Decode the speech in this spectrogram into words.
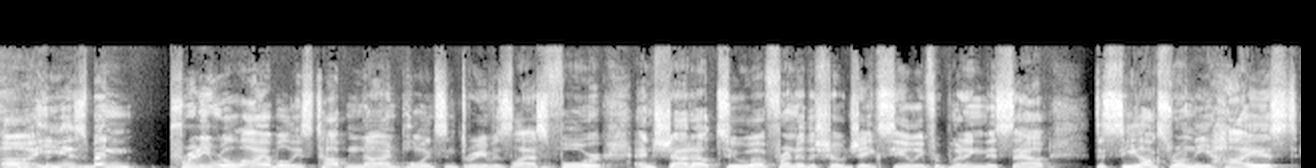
uh, he has been pretty reliable. He's top nine points in three of his last four. And shout out to a friend of the show, Jake Seeley, for putting this out. The Seahawks run the highest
